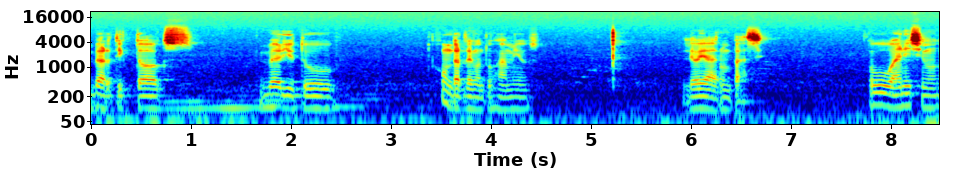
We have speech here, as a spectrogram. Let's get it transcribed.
ver TikToks, ver YouTube, juntarte con tus amigos. Le voy a dar un pase. Uh, buenísimo.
